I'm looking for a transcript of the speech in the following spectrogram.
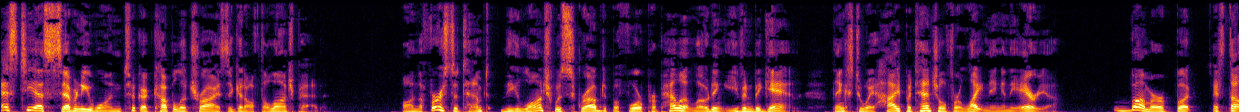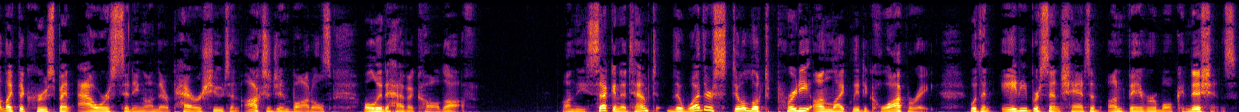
STS-71 took a couple of tries to get off the launch pad. On the first attempt, the launch was scrubbed before propellant loading even began, thanks to a high potential for lightning in the area. Bummer, but it's not like the crew spent hours sitting on their parachutes and oxygen bottles only to have it called off. On the second attempt, the weather still looked pretty unlikely to cooperate, with an 80% chance of unfavorable conditions.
